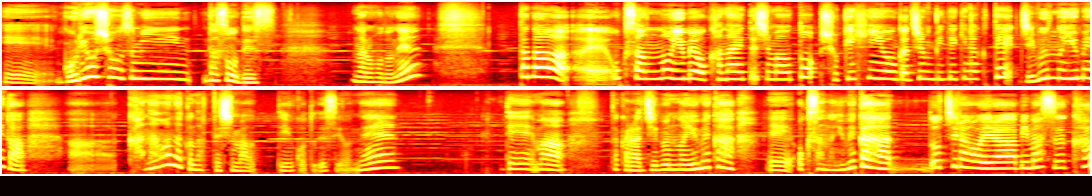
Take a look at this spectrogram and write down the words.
えー、ご了承済みだそうです。なるほどね。ただ、え、奥さんの夢を叶えてしまうと、初期費用が準備できなくて、自分の夢が、あ叶わなくなってしまうっていうことですよね。で、まあ、だから自分の夢か、えー、奥さんの夢か、どちらを選びますか？っ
